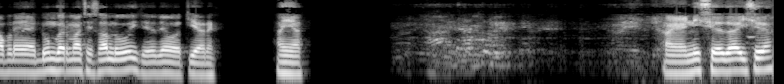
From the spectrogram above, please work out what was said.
આપણે ડુંગરમાંથી ચાલુ હોય છે, જો અત્યારે. અહીંયા. અહીંયા નીચે જાય છે.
